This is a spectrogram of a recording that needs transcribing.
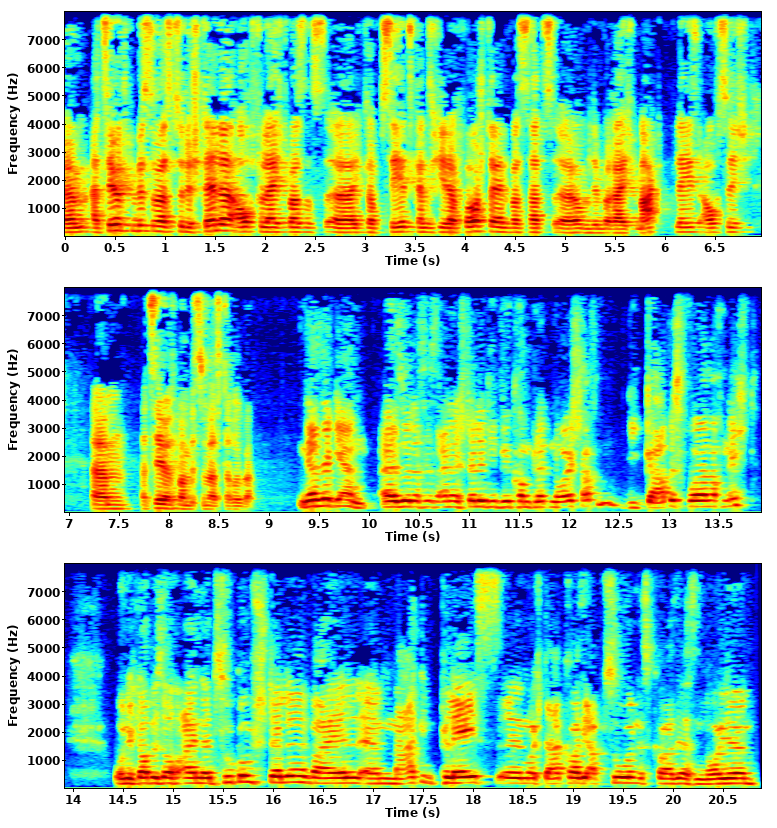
Ähm, erzähl uns ein bisschen was zu der Stelle, auch vielleicht was es, äh, ich glaube, Sales kann sich jeder vorstellen, was hat es äh, um den Bereich Marketplace auf sich. Ähm, erzähl uns mal ein bisschen was darüber. Ja, sehr gern. Also das ist eine Stelle, die wir komplett neu schaffen. Die gab es vorher noch nicht. Und ich glaube, es ist auch eine Zukunftsstelle, weil ähm, Marketplace, ähm, euch da quasi abzuholen, ist quasi das neue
